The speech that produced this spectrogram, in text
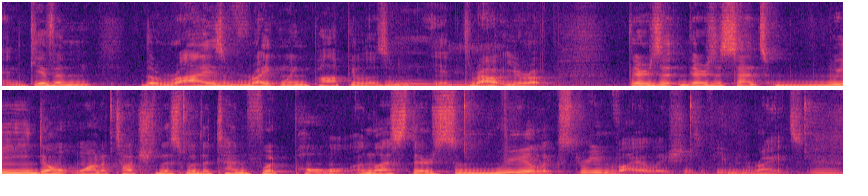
and given the rise of right wing populism i- throughout Europe, there's a, there's a sense we don't want to touch this with a 10 foot pole unless there's some real extreme violations of human rights. Mm.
